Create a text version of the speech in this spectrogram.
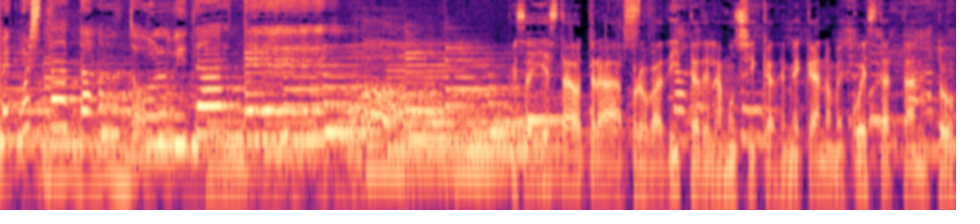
Me cuesta tanto olvidarte. Pues ahí está otra probadita de la música de Mecano. Me cuesta tanto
